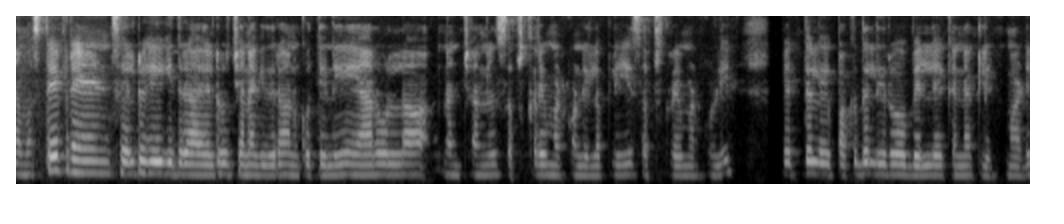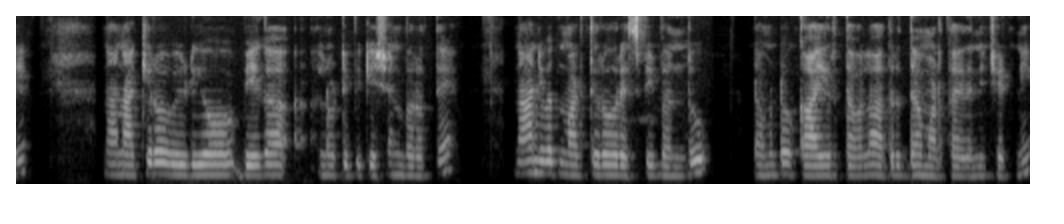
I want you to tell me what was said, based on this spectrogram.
ನಮಸ್ತೆ ಫ್ರೆಂಡ್ಸ್ ಎಲ್ಲರೂ ಹೇಗಿದ್ದೀರಾ? ಎಲ್ಲರೂ ಚೆನ್ನಾಗಿದ್ದೀರಾ ಅನ್ಕೋತೀನಿ. ಯಾರು ಎಲ್ಲ ನನ್ನ ಚಾನಲ್ ಸಬ್ಸ್ಕ್ರೈಬ್ ಮಾಡ್ಕೊಂಡಿಲ್ಲ, ಪ್ಲೀಸ್ ಸಬ್ಸ್ಕ್ರೈಬ್ ಮಾಡ್ಕೊಳ್ಳಿ. ಪಕ್ಕದಲ್ಲಿ, ಪಕ್ಕದಲ್ಲಿರೋ ಬೆಲ್ಲೈಕನ್ನ ಕ್ಲಿಕ್ ಮಾಡಿ. ನಾನು ಹಾಕಿರೋ ವಿಡಿಯೋ ಬೇಗ ನೋಟಿಫಿಕೇಷನ್ ಬರುತ್ತೆ. ನಾನು ಇವತ್ತು ಮಾಡ್ತಿರೋ ರೆಸಿಪಿ ಬಂದು ಟೊಮೆಟೊ ಕಾಯಿ ಇರ್ತಾವಲ್ಲ, ಅದರದ್ದ ಮಾಡ್ತಾಯಿದ್ದೀನಿ ಚಟ್ನಿ.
